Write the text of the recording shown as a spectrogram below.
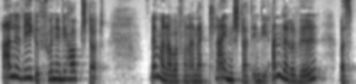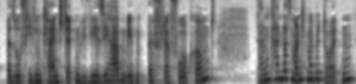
Alle Wege führen in die Hauptstadt. Wenn man aber von einer kleinen Stadt in die andere will, was bei so vielen kleinen Städten wie wir sie haben eben öfter vorkommt, dann kann das manchmal bedeuten,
